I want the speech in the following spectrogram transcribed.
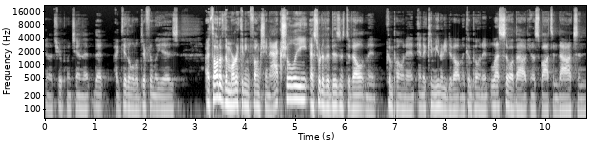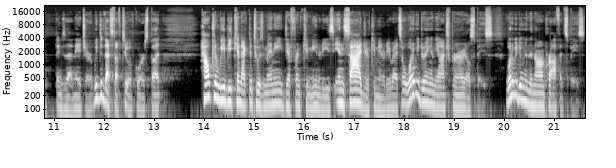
you know, to your point, Tim, that, that I did a little differently is I thought of the marketing function actually as sort of a business development component and a community development component, less so about you know spots and dots and things of that nature. We did that stuff too, of course, but how can we be connected to as many different communities inside your community, right? So, what are we doing in the entrepreneurial space? What are we doing in the nonprofit space?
